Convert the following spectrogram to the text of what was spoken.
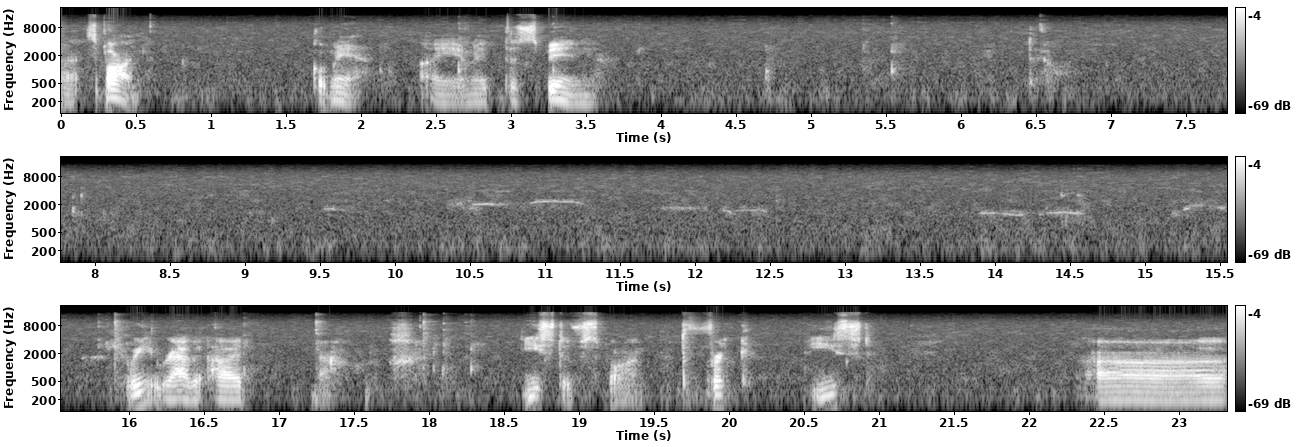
Alright, spawn. Come here. I am at the spin. Can we rabbit hide? No. East of spawn. The frick? East? Uh,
